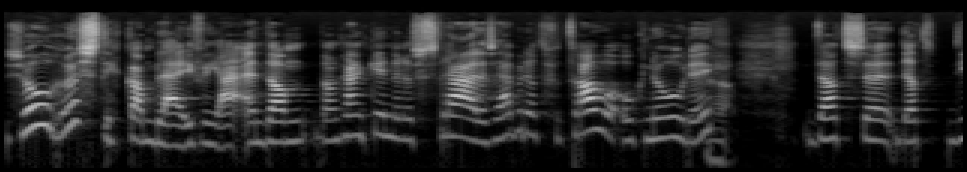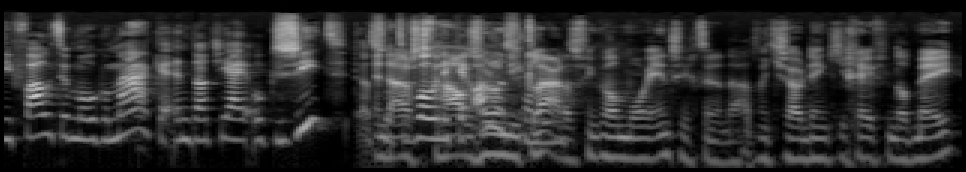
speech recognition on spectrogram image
zo rustig kan blijven. Ja, en dan, dan gaan kinderen stralen. Ze hebben dat vertrouwen ook nodig. Ja. Dat ze dat die fouten mogen maken. En dat jij ook ziet dat En ze daar het is keer zo nog anders niet klaar. doen. Dat vind ik wel een mooi inzicht inderdaad. Want je zou denken, je geeft hem dat mee.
